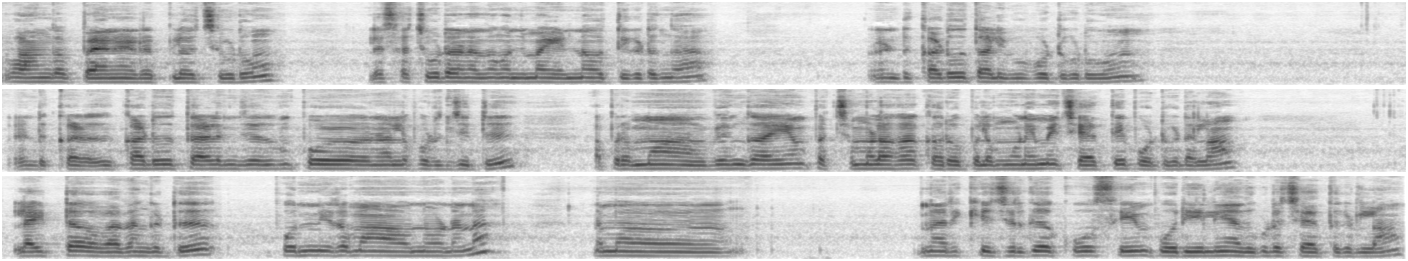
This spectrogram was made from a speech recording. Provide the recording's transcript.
வாங்க பேன் அடுப்பில் வச்சு இல்லை சச்சூடானதும் கொஞ்சமாக எண்ணெய் ஊற்றிக்கிடுங்க ரெண்டு கடுகு தாளிப்பு போட்டுக்கிடுவோம். ரெண்டு க கடுகு தாளிஞ்சதும் போ நல்லா பொரிஞ்சிட்டு அப்புறமா வெங்காயம் பச்சை மிளகா கருவேப்பிலை மூணையுமே சேர்த்தே போட்டுக்கிடலாம். லைட்டாக வதங்கிட்டு பொன்னிறமாக ஆன உடனே நம்ம நறுக்கி வச்சுருக்க கோஸையும் பொரியலையும் அது கூட சேர்த்துக்கிடலாம்.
